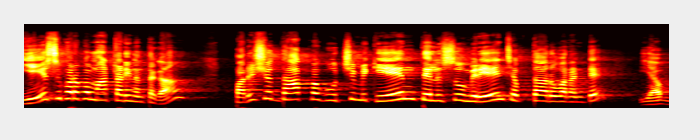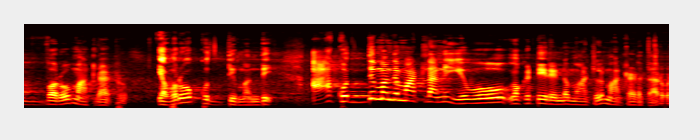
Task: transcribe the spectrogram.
యేసు కొరకు మాట్లాడినంతగా పరిశుద్ధాత్మ గురించి మీకేం తెలుసు మీరేం చెప్తారు అని అంటే ఎవ్వరూ మాట్లాడరు. ఎవరో కొద్ది మంది. ఆ కొద్ది మంది మాట్లాడిన ఏవో ఒకటి రెండు మాటలు మాట్లాడతారు.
